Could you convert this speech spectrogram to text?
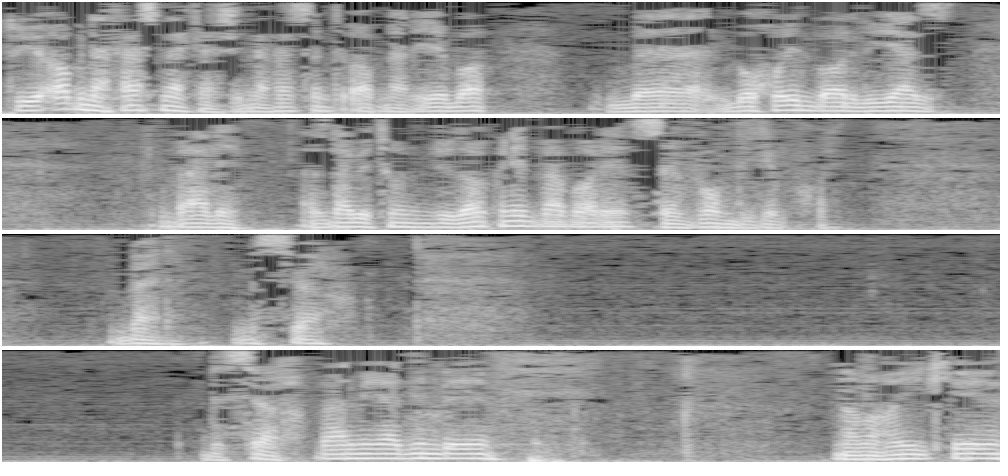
توی آب نفس نکشید. نفس تو آب نره. یه بار بخورید بار دیگه از بله از لبتون جدا کنید و بار سوم دیگه بخورید. بله بسیار بسیار برمیگردیم به نامه هایی که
